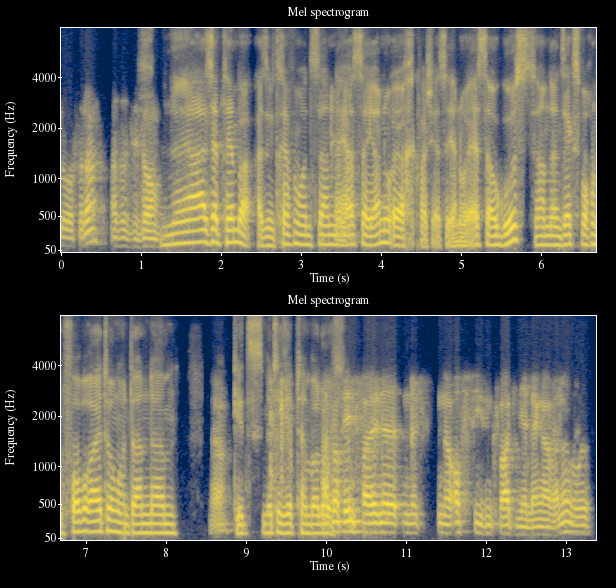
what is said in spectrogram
los, oder? Also Saison. Naja, September. Also wir treffen uns dann September. 1. Januar, ach Quatsch, 1. Januar, 1. August, haben dann sechs Wochen Vorbereitung und dann ähm, Ja. geht's Mitte September Also los. auf jeden Fall eine, eine, eine Off-Season quasi, eine längere, ne? Wo,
